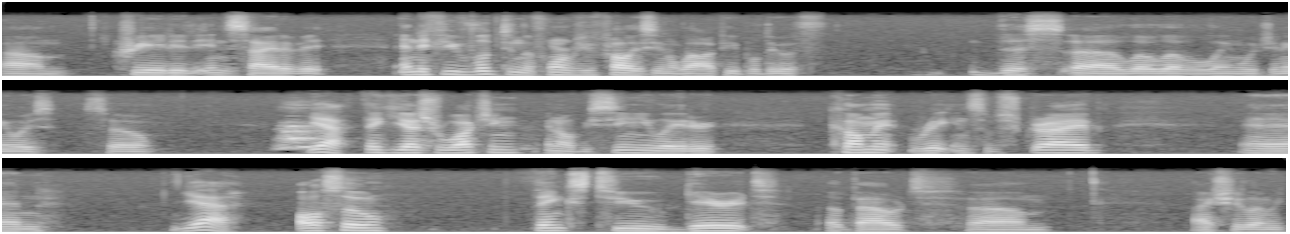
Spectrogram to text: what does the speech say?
um, created inside of it. And if you've looked in the forums, you've probably seen a lot of people do with this uh, low-level language anyways. So, yeah, thank you guys for watching, and I'll be seeing you later. Comment, rate, and subscribe. And, yeah, also, thanks to Garrett about... Um, actually, let me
